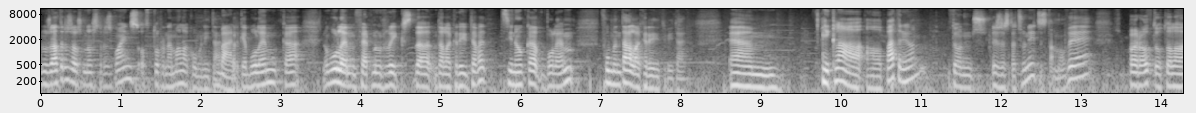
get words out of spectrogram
Nosaltres els nostres guanys els tornem a la comunitat, Val. perquè volem que no volem fer-nos rics de, de la credibilitat, sinó que volem fomentar la credibilitat. Um, I clar, el Patreon doncs, és als Estats Units, està molt bé, però tota la,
